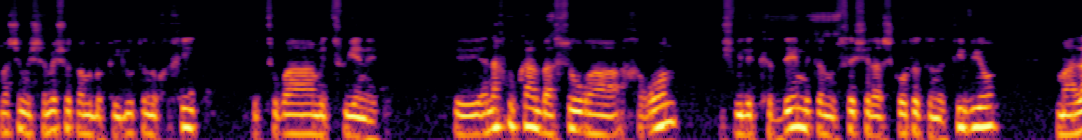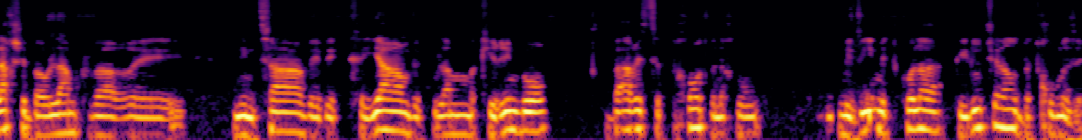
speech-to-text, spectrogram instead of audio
מה שמשמש אותנו בפעילות הנוכחית בצורה מצוינת. אה, אנחנו כאן בעשור האחרון בשביל לקדם את הנושא של ההשקעות אלטרנטיביות, מהלך שבעולם כבר נמצא וקיים וכולם מכירים בו, בארץ קצת פחות, ואנחנו מביאים את כל הפעילות שלנו בתחום הזה.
